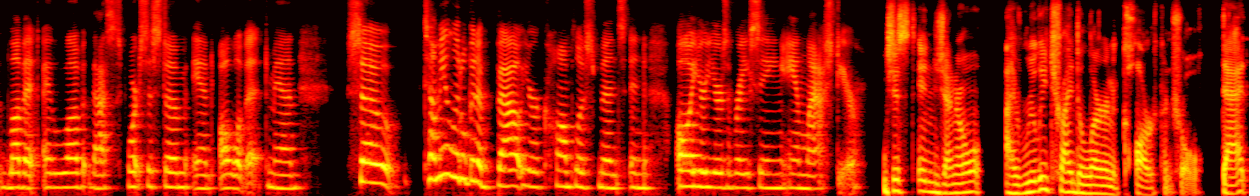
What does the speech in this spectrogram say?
love it. I love that support system and all of it, man. So Tell me a little bit about your accomplishments in all your years of racing and last year. Just in general, I really tried to learn car control. That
